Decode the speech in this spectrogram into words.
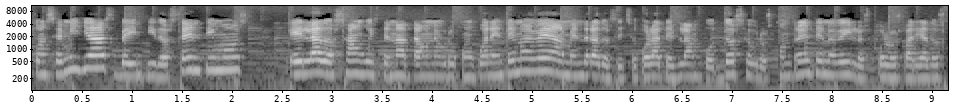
con semillas, 22 céntimos. Helado sándwich de nata 1,49€, almendrados de chocolate blanco 2,39€ y los polos variados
